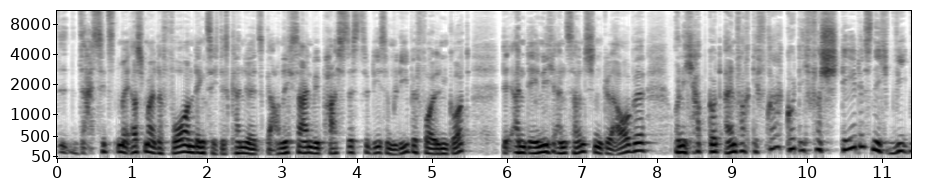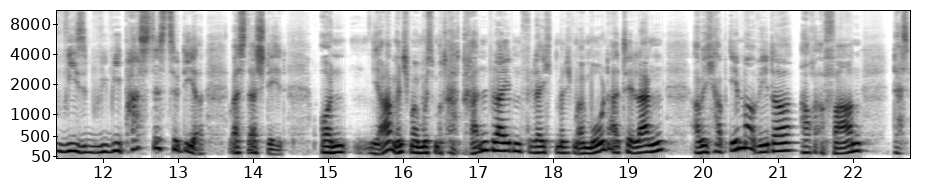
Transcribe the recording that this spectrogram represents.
Da sitzt man erstmal davor und denkt sich, das kann ja jetzt gar nicht sein. Wie passt es zu diesem liebevollen Gott, an den ich ansonsten glaube? Und ich habe Gott einfach gefragt, Gott, ich verstehe das nicht. Wie, wie, wie, wie passt es zu dir, was da steht? Und ja, manchmal muss man da dranbleiben, vielleicht manchmal monatelang. Aber ich habe immer wieder auch erfahren, dass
